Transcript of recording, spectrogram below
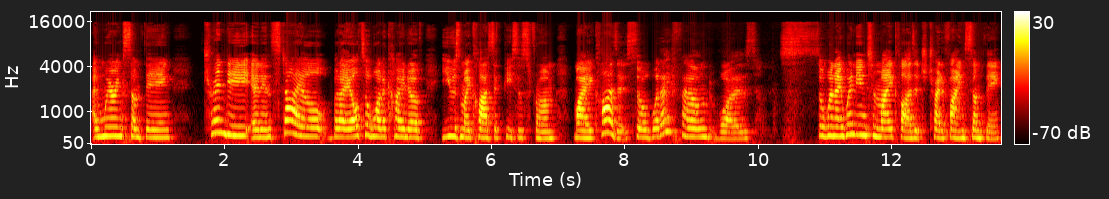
I'm wearing something trendy and in style, but I also want to kind of use my classic pieces from my closet. So what I found was, so when I went into my closet to try to find something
